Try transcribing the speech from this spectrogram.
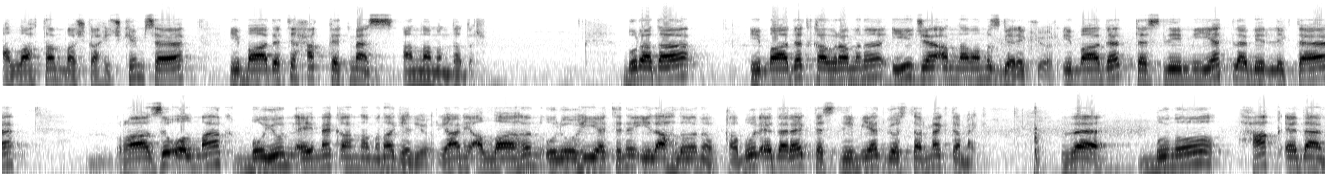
Allah'tan başka hiç kimse ibadeti hak etmez anlamındadır. Burada ibadet kavramını iyice anlamamız gerekiyor. İbadet teslimiyetle birlikte razı olmak, boyun eğmek anlamına geliyor. Yani Allah'ın uluhiyetini, ilahlığını kabul ederek teslimiyet göstermek demek. Ve bunu hak eden,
